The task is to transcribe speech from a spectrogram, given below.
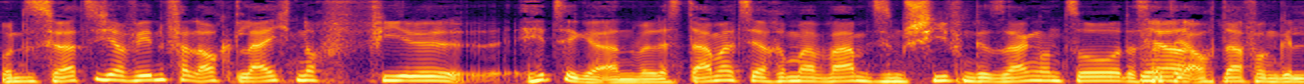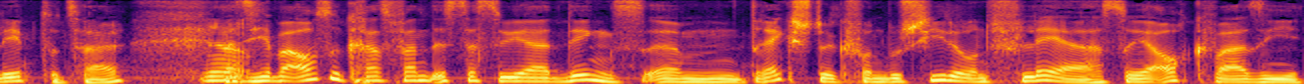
Und es hört sich auf jeden Fall auch gleich noch viel hittiger an, weil das damals ja auch immer war mit diesem schiefen Gesang und so. Das hat Ja. ja auch davon gelebt total. Ja. Was ich aber auch so krass fand, ist, dass du ja Dings, ähm, Dreckstück von Bushido und Flair hast du ja auch quasi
